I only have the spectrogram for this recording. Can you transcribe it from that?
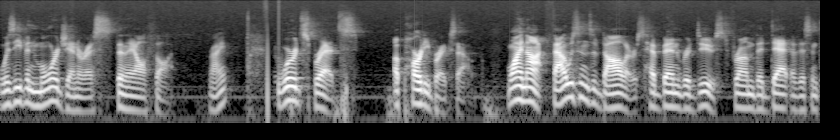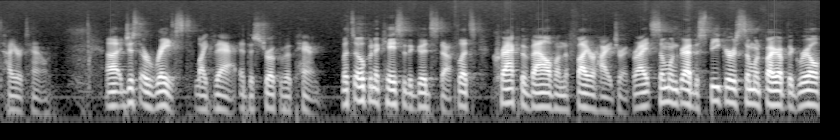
was even more generous than they all thought, right? The word spreads. A party breaks out. Why not? Thousands of dollars have been reduced from the debt of this entire town. Uh, just erased like that at the stroke of a pen. Let's open a case of the good stuff. Let's crack the valve on the fire hydrant, right? Someone grab the speakers, someone fire up the grill.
